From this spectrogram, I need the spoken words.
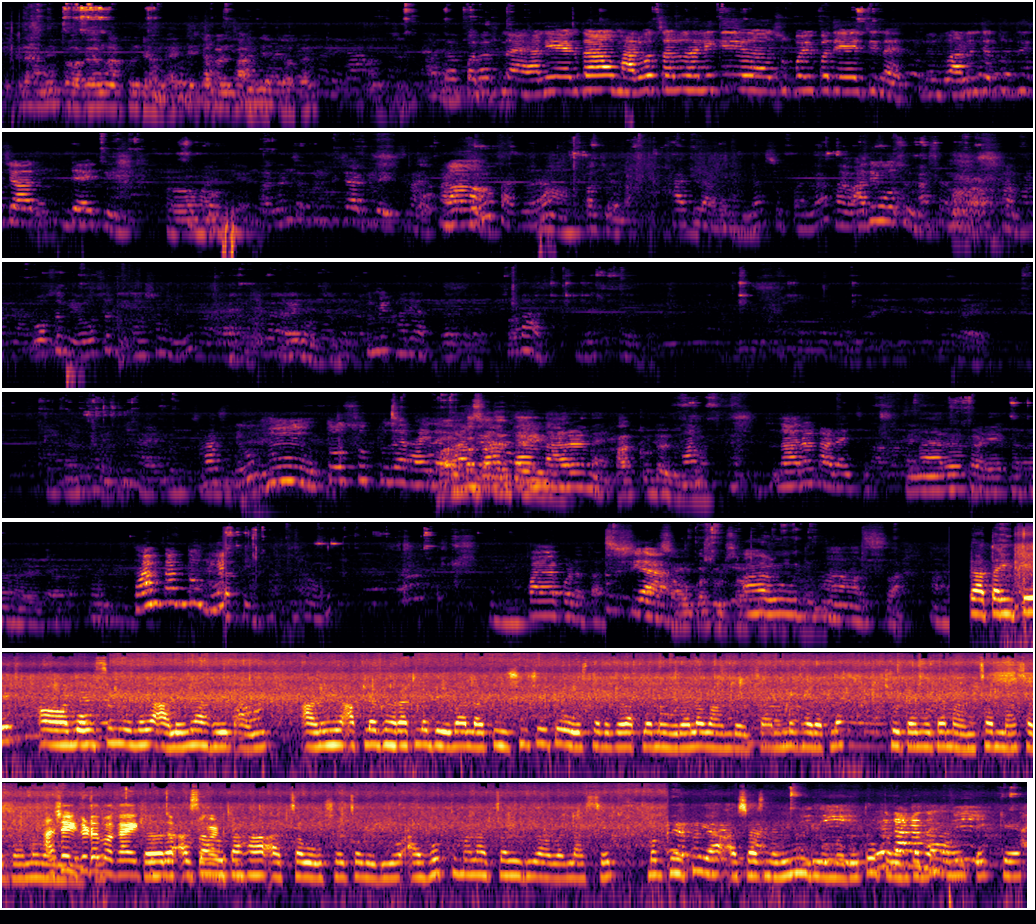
इकडे आम्ही प्रोग्राम आखून ठेवलाय. तिथं पण थांबलेत लोक आता परत नाही. आणि एकदा मालवत चालू झाली की सुपारी पण द्यायची. नाही आनंद चतुर्थीच्या आत द्यायची हा. हा, पाच वेळेला. थांब, आधी ओसून. ओसून घे ओसून घे. ओसून घे. आधी ओसून. घे. तुम्ही खाली हात सोडा. हात. हम्म तो सूप तुझा राहिला हात कसा हात- देते? नारळ नाही. हात कुठे आहे तुझा? नारळ काढायचं नारळ काढायचं नारळ. थांब थांब तू घे पाया पडत आ. श्या. सावकाश उठ, सावकाश. हा, असा. हा. तर आता इथे वौसून वगैरे आलेले आहेत आई आणि आपल्या घरातल्या देवाला तुळशीचे इथे ओसला वगैरे आपल्या नवऱ्याला बांधायचं आणि मग घरातल्या छोट्या मोठ्या माणसांना सगळ्यांना बांधायचं. तर असा होता हा आजचा वौशाचा व्हिडिओ आय होप तुम्हाला आजचा व्हिडिओ आवडला असेल. मग भेटूया अशाच नवीन व्हिडिओमध्ये तोपर्यंत टेक केअर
